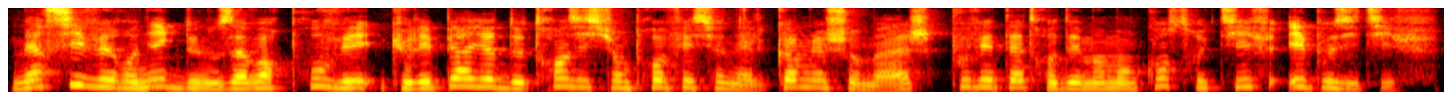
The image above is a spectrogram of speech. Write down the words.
Merci Véronique de nous avoir prouvé que les périodes de transition professionnelle comme le chômage pouvaient être des moments constructifs et positifs.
